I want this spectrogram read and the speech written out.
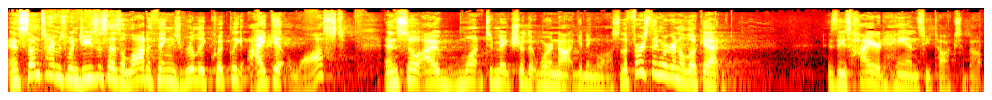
And sometimes when Jesus says a lot of things really quickly, I get lost. And so I want to make sure that we're not getting lost. So the first thing we're going to look at is these hired hands he talks about.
